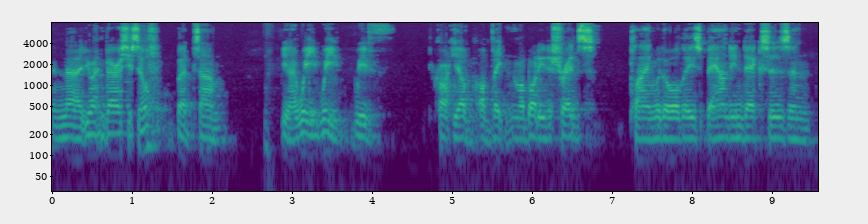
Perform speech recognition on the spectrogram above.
and uh, you won't embarrass yourself. But um, you know, we we we've crikey, I've, I've beaten my body to shreds playing with all these bound indexes and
